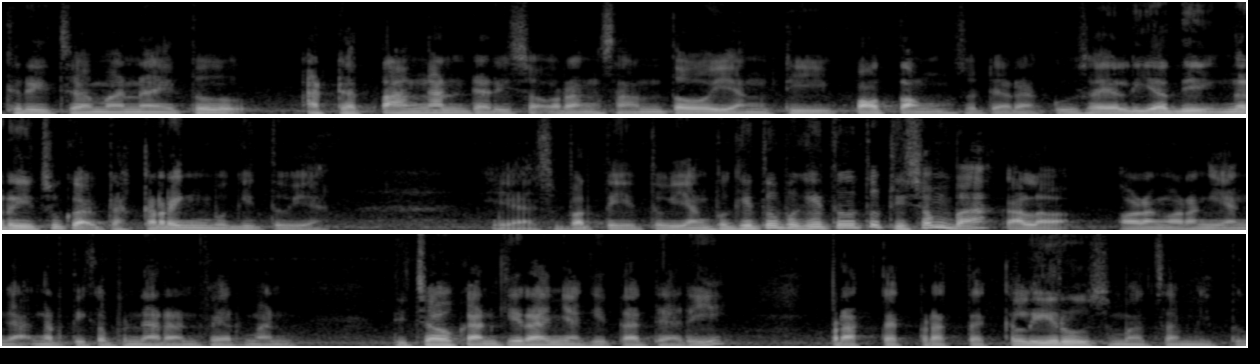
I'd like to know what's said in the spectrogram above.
gereja mana itu ada tangan dari seorang santo yang dipotong, saudaraku. Saya lihat di ngeri juga udah kering begitu ya. Ya seperti itu. Yang begitu-begitu itu disembah kalau orang-orang yang nggak ngerti kebenaran firman. Dijauhkan kiranya kita dari praktek-praktek keliru semacam itu.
